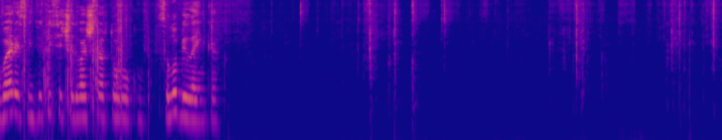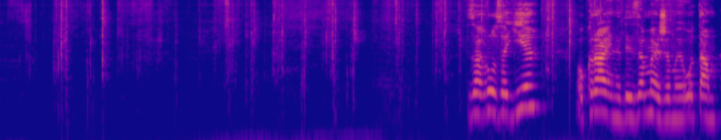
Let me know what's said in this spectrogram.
вересні 2024 року. Село Біленьке. Загроза є. Окраїни десь за межами, отам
